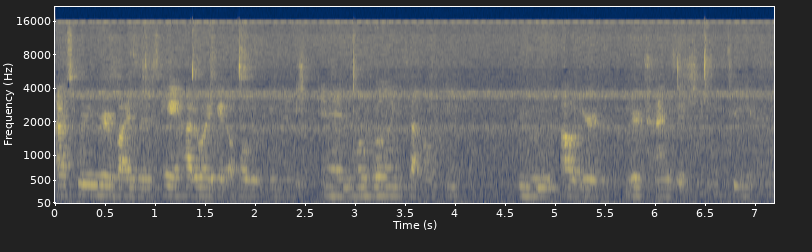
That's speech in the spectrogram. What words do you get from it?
ask one of your advisors, hey, how do I get a hold of Unite? And we're willing to help you throughout your your transition to here.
